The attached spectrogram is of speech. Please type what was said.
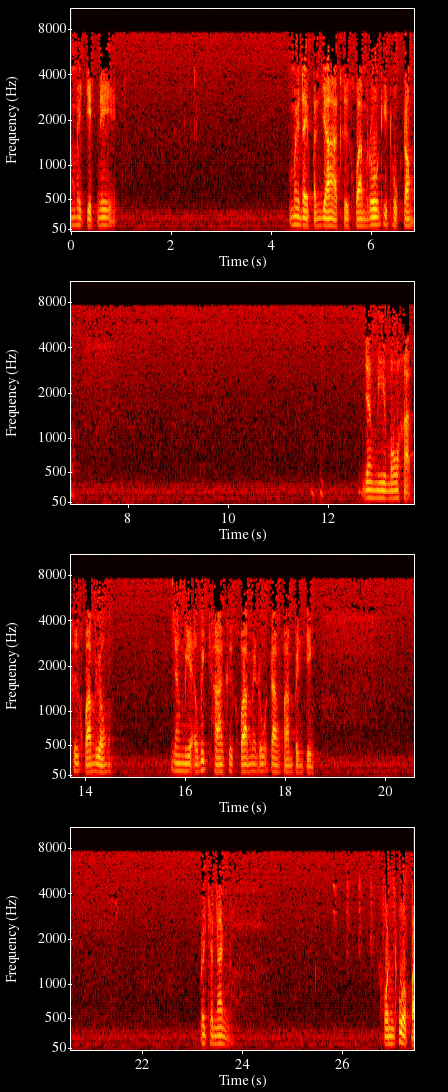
ำให้จิตนี้ ไม่ได้ปัญญาคือความรู้ที่ถูกต้อง ยังมีโมหะคือความหลง ยังมีอวิชชาคือความไม่รู้ตามความเป็นจริง เพราะฉะนั้น คนทั่วไป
